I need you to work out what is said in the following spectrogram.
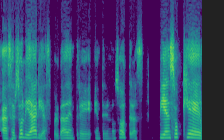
a ser solidarias, ¿verdad? Entre, entre nosotras. Pienso que,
